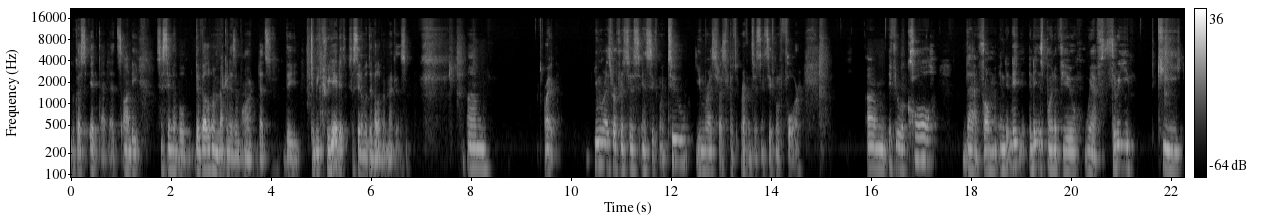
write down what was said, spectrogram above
because it that's on the sustainable development mechanism or that's the to be created sustainable development mechanism. Um, right. Human rights references in 6.2, human rights references in 6.4. Um, if you recall, that from indigenous point of view, we have three key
